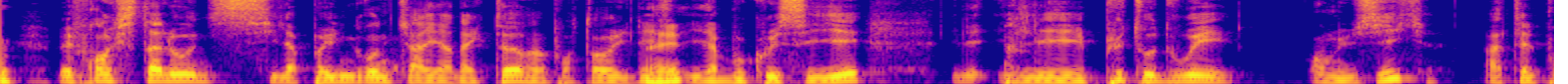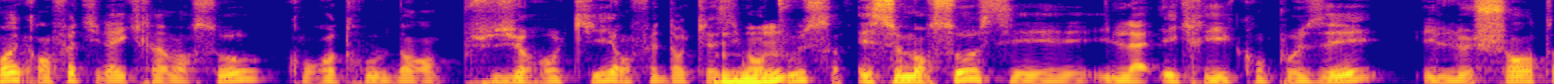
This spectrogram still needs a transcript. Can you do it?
mais Frank Stallone, s'il a pas une grande carrière d'acteur, hein, pourtant il, est- Ouais. il a beaucoup essayé, il est, il est plutôt doué en musique, à tel point qu'en fait il a écrit un morceau qu'on retrouve dans plusieurs Rocky, en fait dans quasiment Mhm. tous. Et ce morceau, c'est, il l'a écrit et composé, il le chante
